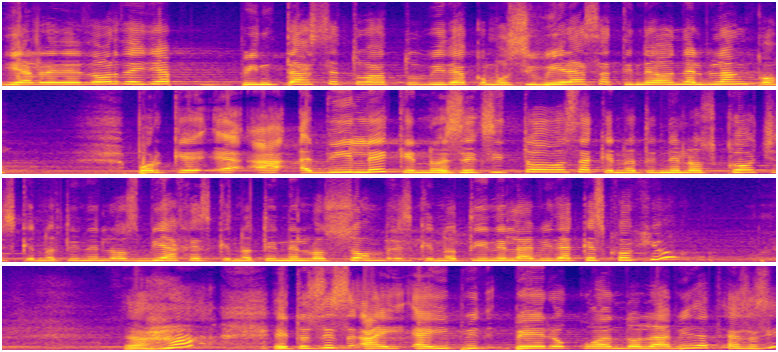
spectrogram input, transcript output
y alrededor de ella pintaste toda tu vida como si hubieras atinado en el blanco. Porque eh, dile que no es exitosa, que no tiene los coches, que no tiene los viajes, que no tiene los hombres, que no tiene la vida que escogió. Ajá. Entonces, ahí, ahí pero cuando la vida te hace así,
